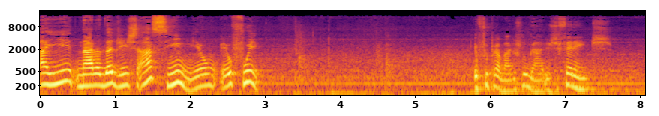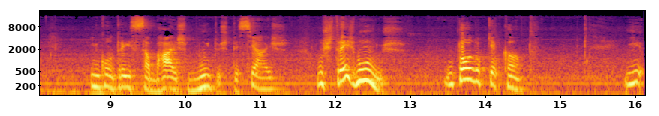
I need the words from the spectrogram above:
Aí Narada diz: Ah, sim, eu, eu fui eu fui para vários lugares diferentes. Encontrei sabás muito especiais nos três mundos, em todo o que é canto. E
